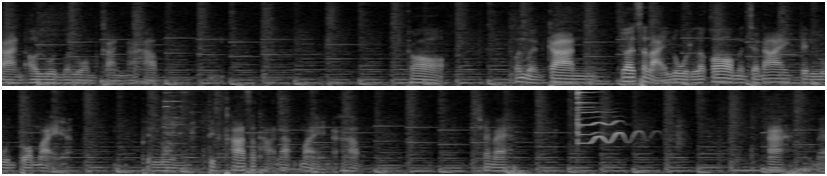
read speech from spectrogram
การเอารูนมารวมกันนะครับ ก็มันเหมือนการย่อยสลายรูนแล้วก็มันจะได้เป็นรูนตัวใหม่อะเป็นรูนติดค่าสถานะใหม่นะครับ ใช่ไหมอะ นไหม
